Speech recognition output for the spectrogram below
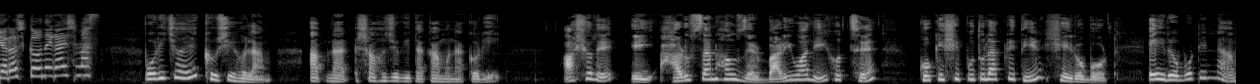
よろしくお願いします পরিচয়ে খুশি হলাম আপনার সহযোগিতা কামনা করি আসলে এই হারুসান হাউসের বাড়িওয়ালি হচ্ছে কোকেশি পুতুলাকৃতির সেই রোবট এই রোবটের নাম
